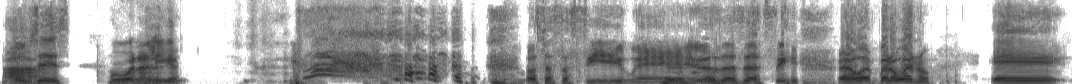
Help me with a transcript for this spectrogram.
Ah, Entonces. muy buena liga. o sea, es así, güey. O sea, es así. Pero bueno, pero bueno eh,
